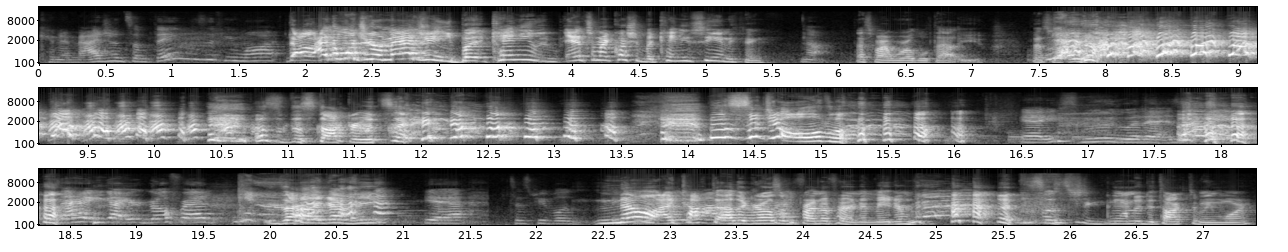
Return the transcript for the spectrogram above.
can imagine some things if you want. No, I don't want you to imagine, but can you answer my question? But can you see anything? No. That's my world without you. That's what, That's what the stalker would say. That's such an old one. Yeah, you smooth with it. Is that, how, is that how you got your girlfriend? Is that how they got me? Yeah. Says people. No, I talked to other girls in front of her and it made her mad. so she wanted to talk to me more.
